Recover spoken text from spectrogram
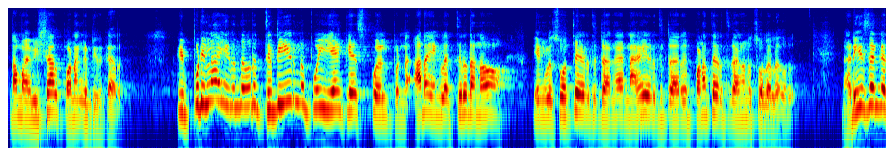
நம்ம விஷால் பணம் கட்டியிருக்காரு. இப்படிலாம் இருந்தவர் திடீர்னு போய் ஏன் கேஸ் ஃபைல் பண்ண ஆனால் எங்களை திருடணும் எங்களை சொத்தை எடுத்துட்டாங்க நகை எடுத்துட்டாரு பணத்தை எடுத்துட்டாங்கன்னு சொல்லலை அவர். நடிகர் சங்க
